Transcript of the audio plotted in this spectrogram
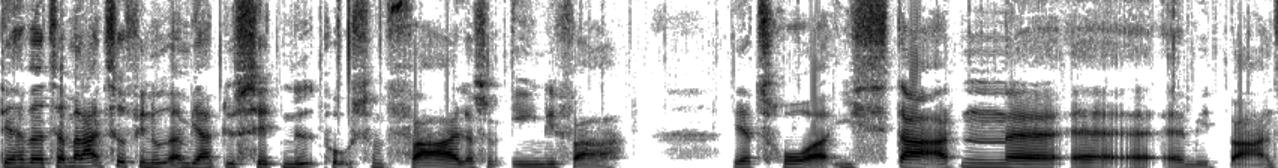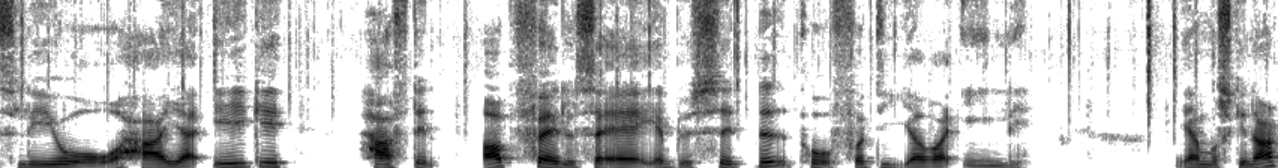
det har været taget mig lang tid at finde ud af, om jeg er blevet set ned på som far eller som egentlig far. Jeg tror, i starten af, af, af mit barns leveår har jeg ikke haft den opfattelse af, at jeg blev set ned på, fordi jeg var enlig. Jeg er måske nok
